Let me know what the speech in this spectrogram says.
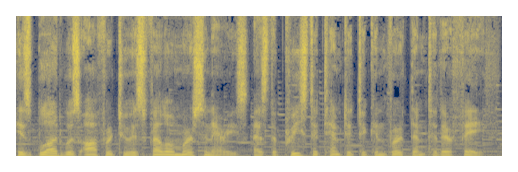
his blood was offered to his fellow mercenaries as the priest attempted to convert them to their faith.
